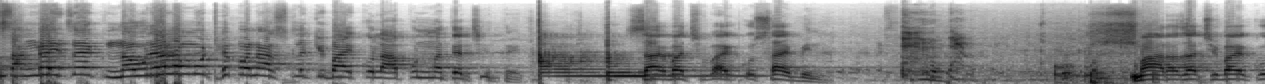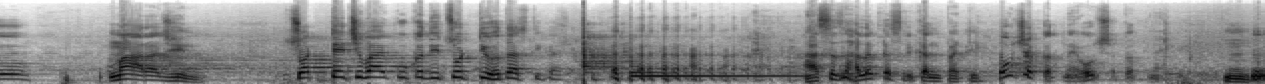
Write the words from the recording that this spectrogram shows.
सांगायचं एक नवऱ्याला पण असलं की बायकोला आपण मत्याच येते साहेबाची बायको साहेबीन. महाराजाची बायको महाराजीन. चोट्ट्याची बायको कधी चोट्टी होत असती का? असं झालं का श्रीकांत पाटील? होऊ शकत नाही होऊ शकत नाही.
